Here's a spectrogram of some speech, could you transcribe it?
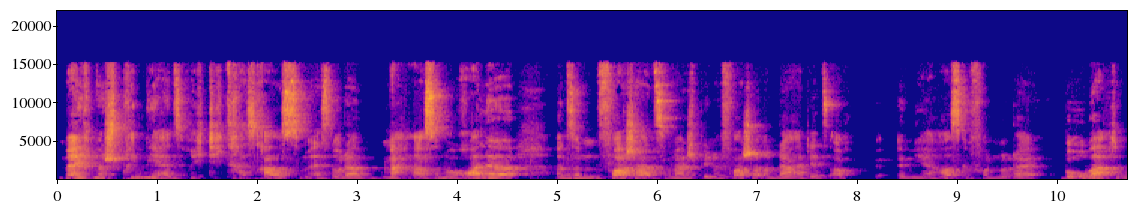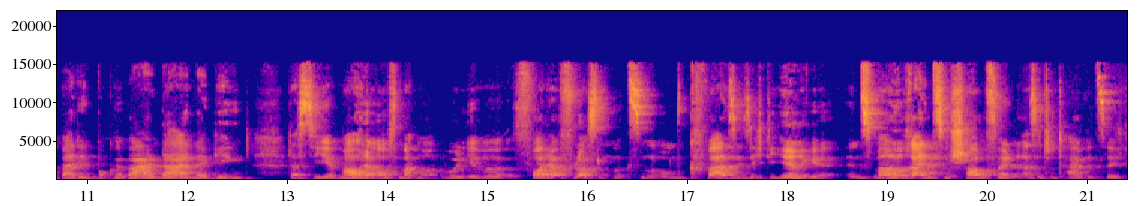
manchmal springen die halt so richtig krass raus zum Essen oder machen auch so eine Rolle. Und so ein Forscher hat zum Beispiel, eine Forscherin da hat jetzt auch irgendwie herausgefunden oder beobachtet bei den Buckelwalen da in der Gegend, dass die ihr Maul aufmachen und wohl ihre Vorderflossen nutzen, um quasi sich die Härige ins Maul reinzuschaufeln. Also total witzig.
